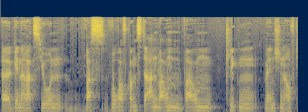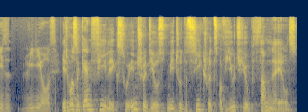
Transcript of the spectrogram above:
äh, Generation. Was, worauf kommt es da an? Warum, warum klicken Menschen auf diese Videos? It was again Felix who introduced me to the secrets of YouTube thumbnails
